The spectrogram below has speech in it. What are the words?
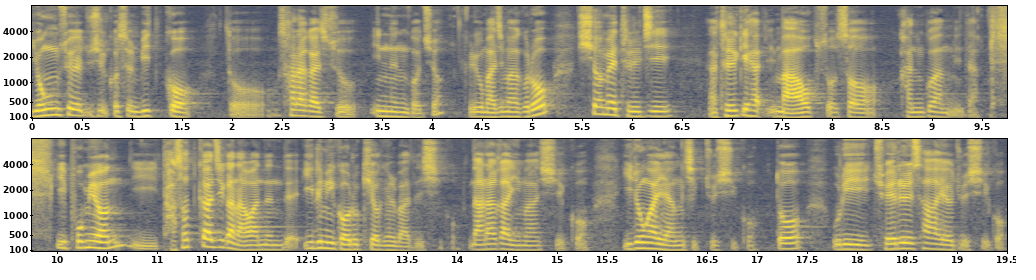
용서해 주실 것을 믿고 또 살아갈 수 있는 거죠. 그리고 마지막으로 시험에 들지 아, 들게 마옵소서 간구합니다. 이 보면 이 다섯 가지가 나왔는데 이름이 거룩히 여김을 받으시고 나라가 임하시고 일용할 양식 주시고 또 우리 죄를 사하여 주시고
